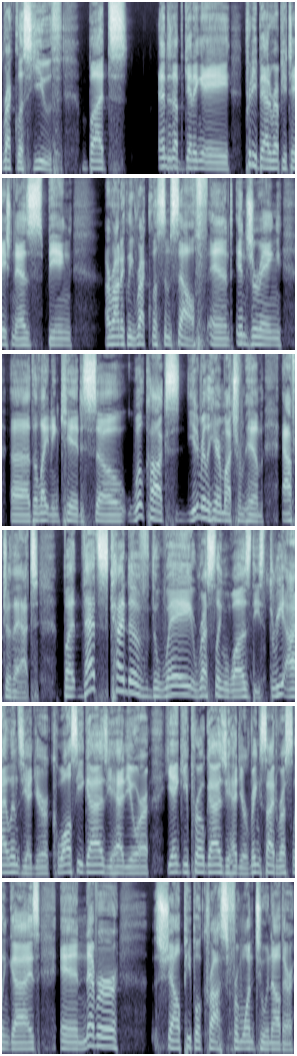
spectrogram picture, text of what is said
reckless youth, but ended up getting a pretty bad reputation as being ironically reckless himself and injuring uh, the Lightning Kid. So Wilcox, you didn't really hear much from him after that. But that's kind of the way wrestling was. These three islands. You had your Kowalski guys, you had your Yankee Pro guys, you had your ringside wrestling guys, and never shall people cross from one to another.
